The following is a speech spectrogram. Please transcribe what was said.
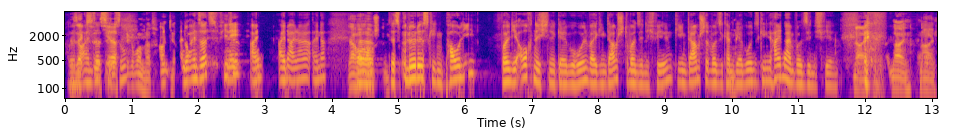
Aber Der nur ein Satz ist der erste, gewonnen hat. Und ja, Nur ein Satz, Fiete? Nee. Ein, einer, einer, einer. ja Äh, das Blöde ist, gegen Pauli wollen die auch nicht eine gelbe holen, weil gegen Darmstadt wollen sie nicht fehlen. Gegen Darmstadt wollen sie keine gelbe holen, gegen Heidenheim wollen sie nicht fehlen. Nein, nein, nein,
